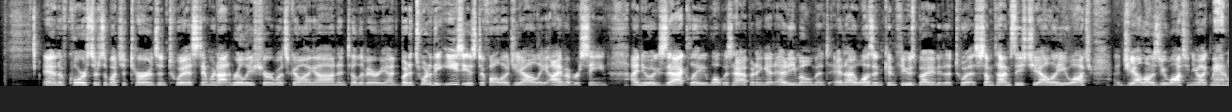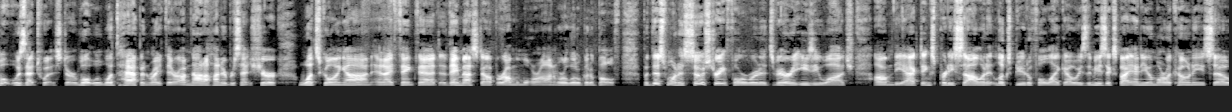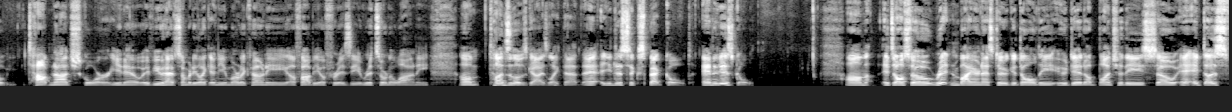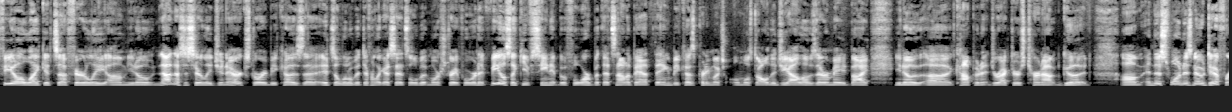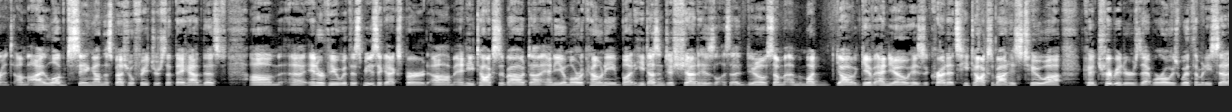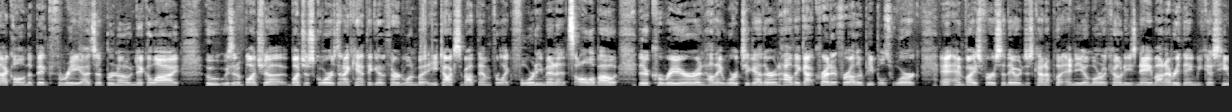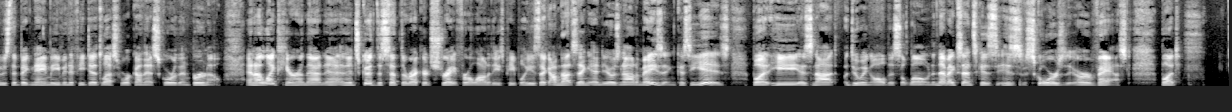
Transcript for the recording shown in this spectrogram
And of course, there's a bunch of turns and twists, and we're not really sure what's going on until the very end. But it's one of the easiest to follow Gialli I've ever seen. I knew exactly what was happening at any moment, and I wasn't confused by any of the twists. Sometimes these Giallo you watch, Giallos you watch, and you're like, man, what was that twist? Or what what, what happened right there? I'm not 100% sure what's going on, and I think that they messed up, or I'm a moron, or a little bit of both. But this one is so straightforward. It's very easy watch. Um, the acting's pretty solid. It looks beautiful, like always. The music's by Ennio Morricone so top notch score. You know, if you have somebody like Ennio Morricone, uh, Fabio Frizzi, Riz Ortolani, um, tons of those guys like that, eh, you just expect gold, and it is gold. Um, it's also written by Ernesto Guidotti, who did a bunch of these, so it, it does feel like it's a fairly, um, you know, not necessarily generic story because uh, it's a little bit different. Like I said, it's a little bit more straightforward. It feels like you've seen it before, but that's not a bad thing because pretty much almost all the giallos that are made by, you know, uh, competent directors turn out good. Um, and this one is no different. Um, I loved seeing on the special features that they had this um, uh, interview with this music expert, um, and he talks about uh, Ennio Morricone, but he doesn't just shed his, uh, you know, some um, uh, give Ennio his credits. He talks about his two uh, contributors that were always with him, and he said, "I call them the big three. As a Bruno Nicolai, who was in a bunch of bunch of scores, and I can't think of the third one, but he talks about them for like 40 minutes, all about their career and how they worked together and how they got credit for other people's work, and, and vice versa. They would just kind of put Ennio Morricone's name on everything because he was the big name, even if he did less work on that score than Bruno. And I liked hearing that, and it's good to set the record straight for a lot of these people. He's like, I'm not saying Ennio's not amazing because he is, but he is not doing all this alone. And that makes sense because his scores are vast. But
